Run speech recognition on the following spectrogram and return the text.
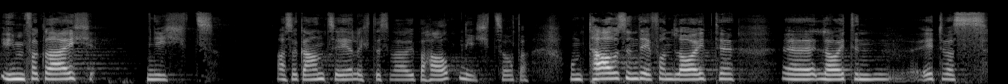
im Vergleich nichts. Also ganz ehrlich, das war überhaupt nichts, oder? Um Tausende von Leute, äh, Leuten etwas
